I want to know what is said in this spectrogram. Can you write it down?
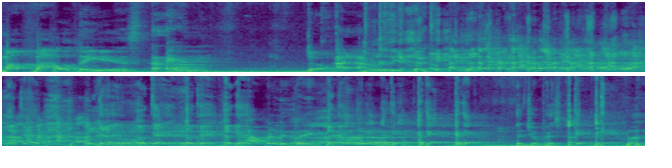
My my whole thing is I. I really Okay, okay, okay, okay, okay. I really think that uh, okay, okay, okay. Let Joe Pesci. Okay, okay.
